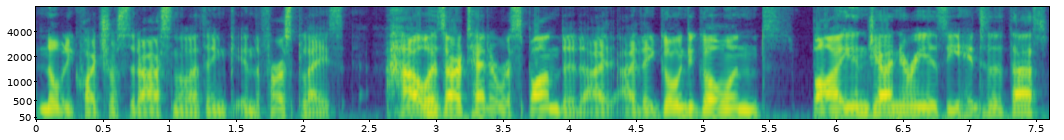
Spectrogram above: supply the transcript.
nobody quite trusted Arsenal, I think, in the first place. How has Arteta responded? Are, are they going to go and buy in January? Has he hinted at that?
